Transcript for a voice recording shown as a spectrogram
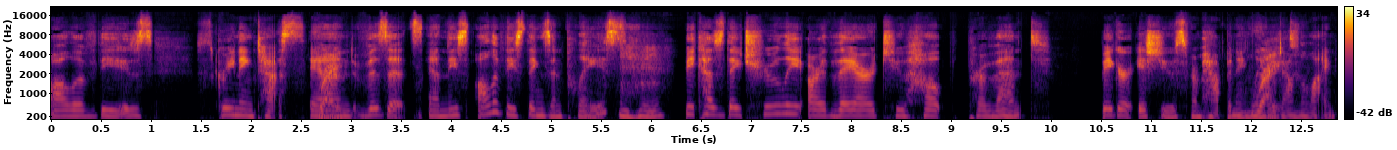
all of these screening tests and Right. visits and these all of these things in place mm-hmm. because they truly are there to help prevent bigger issues from happening later Right. down the line.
